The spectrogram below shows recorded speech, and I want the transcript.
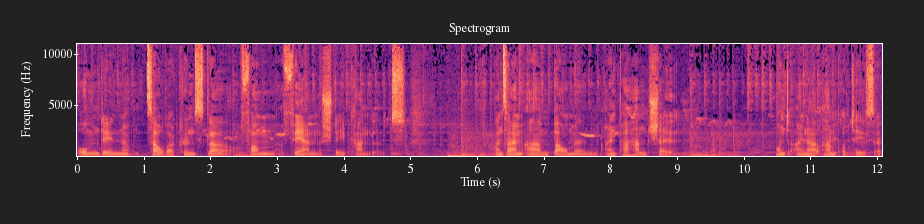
um den Zauberkünstler vom Fernsteg handelt. An seinem Arm baumeln ein paar Handschellen und eine Armprothese.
